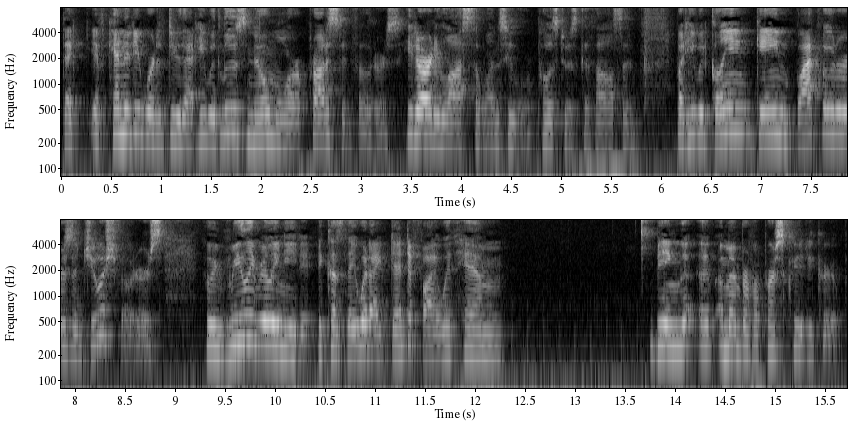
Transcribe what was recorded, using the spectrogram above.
that if Kennedy were to do that, he would lose no more Protestant voters. He'd already lost the ones who were opposed to his Catholicism, but he would gain, gain black voters and Jewish voters who he really, really needed because they would identify with him being the, a member of a persecuted group.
